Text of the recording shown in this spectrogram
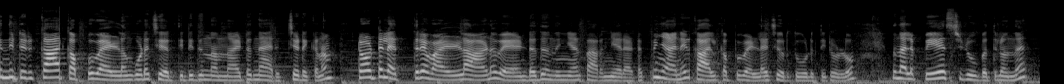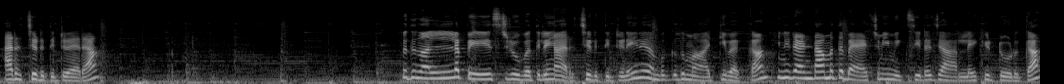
എന്നിട്ടൊരു കാൽ കപ്പ് വെള്ളം കൂടെ ചേർത്തിട്ട് ഇത് നന്നായിട്ട് അരച്ചെടുക്കണം. ടോട്ടൽ എത്ര വെള്ളമാണ് വേണ്ടത് എന്ന് ഞാൻ പറഞ്ഞു തരാട്ടെ ഇപ്പം ഞാൻ കാൽ കപ്പ് വെള്ളം ചേർത്ത് കൊടുത്തിട്ടുള്ളൂ. ഇത് നല്ല പേസ്റ്റ് രൂപത്തിലൊന്ന് അരച്ചെടുത്തിട്ട് വരാം. അപ്പോൾ ഇത് നല്ല പേസ്റ്റ് രൂപത്തിൽ ഞാൻ അരച്ചെടുത്തിട്ടുണ്ട്. ഇനി നമുക്കിത് മാറ്റി വെക്കാം. ഇനി രണ്ടാമത്തെ ബാച്ചും ഈ മിക്സിയുടെ ജാറിലേക്ക് ഇട്ട് കൊടുക്കാം.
